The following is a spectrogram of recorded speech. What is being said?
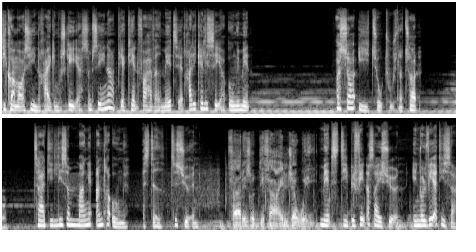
De kommer også i en række moskéer, som senere bliver kendt for at have været med til at radikalisere unge mænd. Og så i 2012 tager de ligesom mange andre unge afsted til Syrien. Mens de befinder sig i Syrien, involverer de sig,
